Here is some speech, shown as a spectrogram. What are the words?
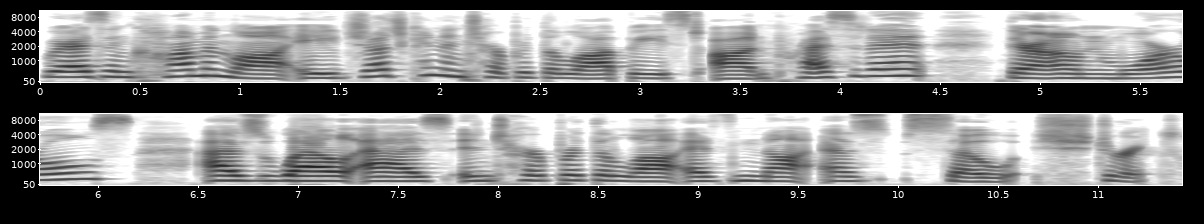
Whereas in common law, a judge can interpret the law based on precedent, their own morals, as well as interpret the law as not as so strict.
